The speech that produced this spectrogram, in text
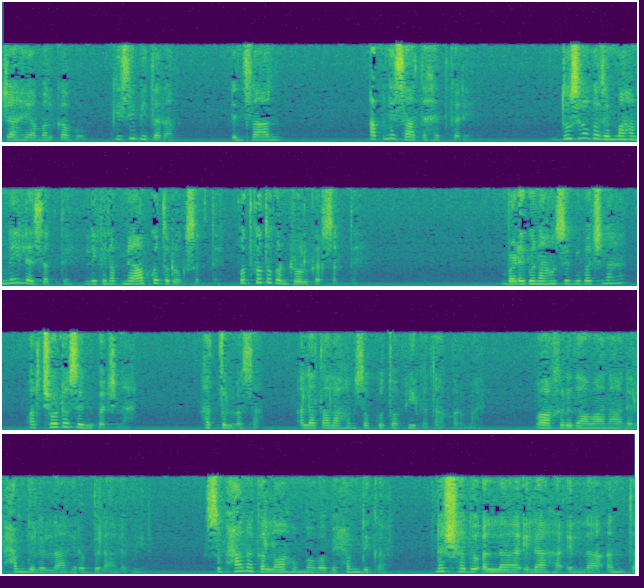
چاہے عمل کا ہو، کسی بھی طرح انسان اپنے ساتھ عہد کرے۔ دوسروں کا ذمہ ہم نہیں لے سکتے، لیکن اپنے آپ کو تو روک سکتے خود کو تو کنٹرول کر سکتے بڑے گناہوں سے بھی بچنا ہے اور چھوٹوں سے بھی بچنا ہے۔ حت الوسا اللہ تعالی ہم سب کو توفیق عطا فرمائے۔ واخر دعوانا ان الحمد للہ رب العالمین۔ سبحانک اللہم و بحمدک۔ نشہد اللہ الہ الا انت۔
